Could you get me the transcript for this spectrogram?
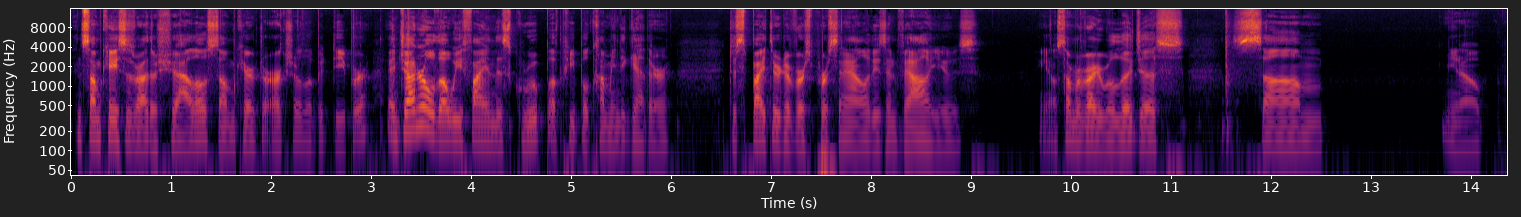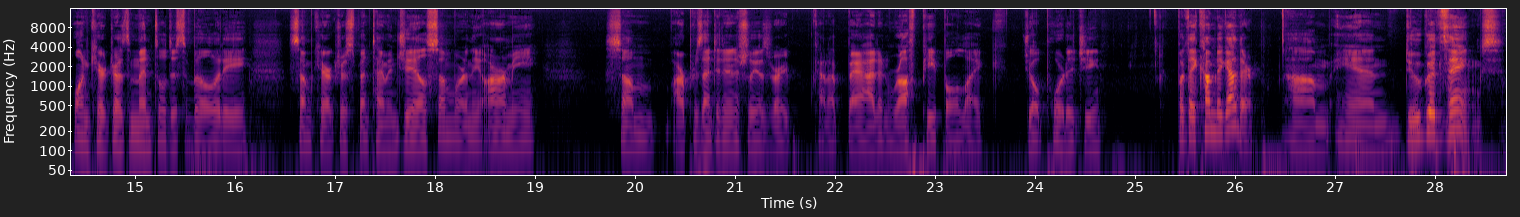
in some cases, rather shallow. Some character arcs are a little bit deeper. In general, though, we find this group of people coming together despite their diverse personalities and values. You know, some are very religious, some, you know, one character has a mental disability, some characters spend time in jail, some were in the army, some are presented initially as very kind of bad and rough people like Joe Portagee. But they come together um, and do good things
